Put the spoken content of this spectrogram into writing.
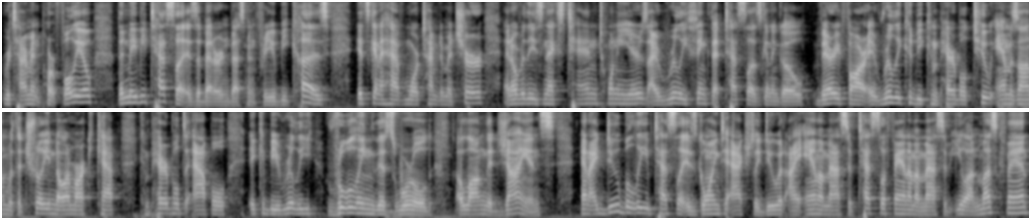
retirement portfolio, then maybe Tesla is a better investment for you because it's going to have more time to mature. And over these next 10, 20 years, I really think that Tesla is going to go very far. It really could be comparable to Amazon with a trillion dollar market cap, comparable to Apple. It could be really ruling this world along the giants. And I do believe Tesla is going to actually do it. I am a massive Tesla fan. I'm a massive Elon Musk fan.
